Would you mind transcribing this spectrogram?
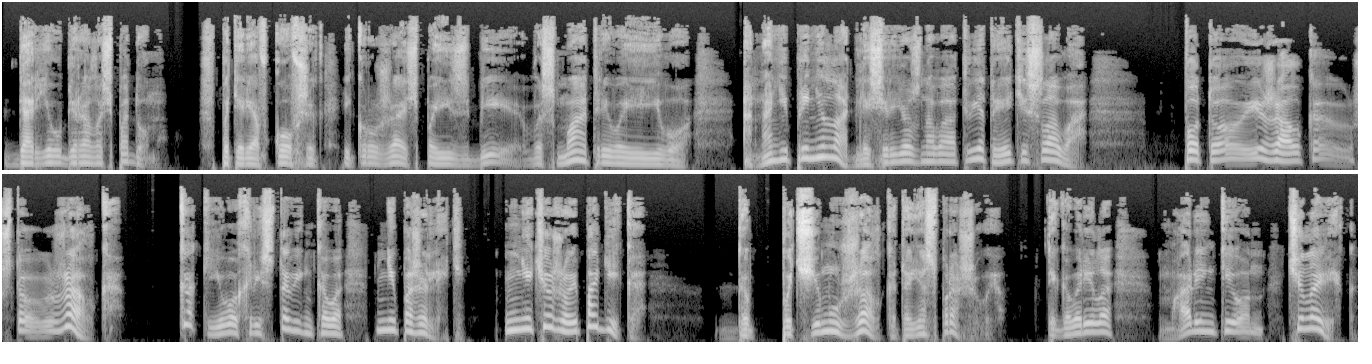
Дарья убиралась по дому. Потеряв ковшик и кружась по избе, высматривая его, она не приняла для серьезного ответа эти слова. «По то и жалко, что жалко». как его Христовенького не пожалеть? Не чужой поди-ка. Да почему жалко-то, я спрашиваю? Ты говорила, маленький он человек,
